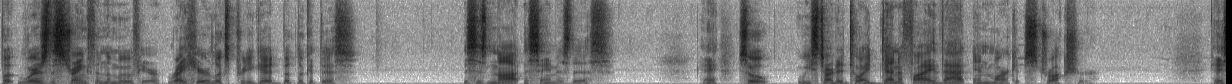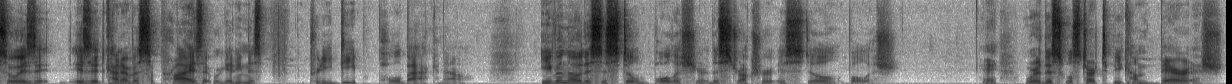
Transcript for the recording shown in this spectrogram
But where's the strength in the move here? Right here looks pretty good, but look at this. This is not the same as this. Okay, so we started to identify that in market structure. Okay, so is it is it kind of a surprise that we're getting this pretty deep pullback now? Even though this is still bullish here, this structure is still bullish. Okay, where this will start to become bearish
